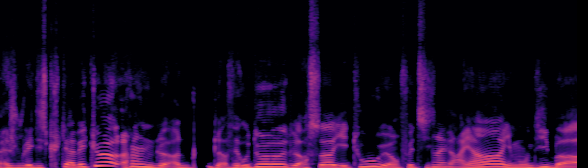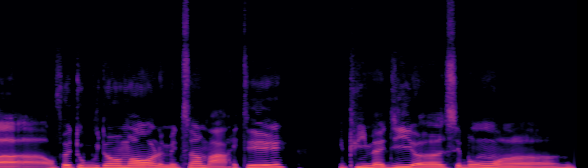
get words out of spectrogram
bah, je voulais discuter avec eux de leur, de VO2, de leur seuil et tout. Et en fait, ils ouais. rien. Ils m'ont dit, bah, en fait, au bout d'un moment, le médecin m'a arrêté. Et puis il m'a dit, c'est bon, vous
